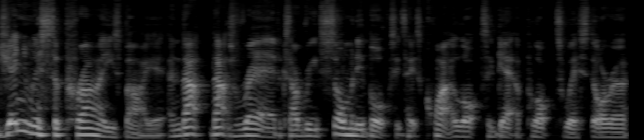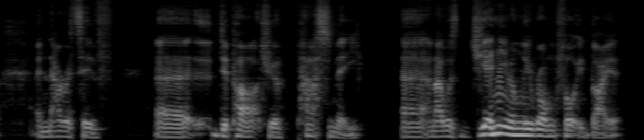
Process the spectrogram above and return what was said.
genuinely surprised by it and that that's rare because i read so many books it takes quite a lot to get a plot twist or a, a narrative uh, departure past me uh, and i was genuinely wrong-footed by it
